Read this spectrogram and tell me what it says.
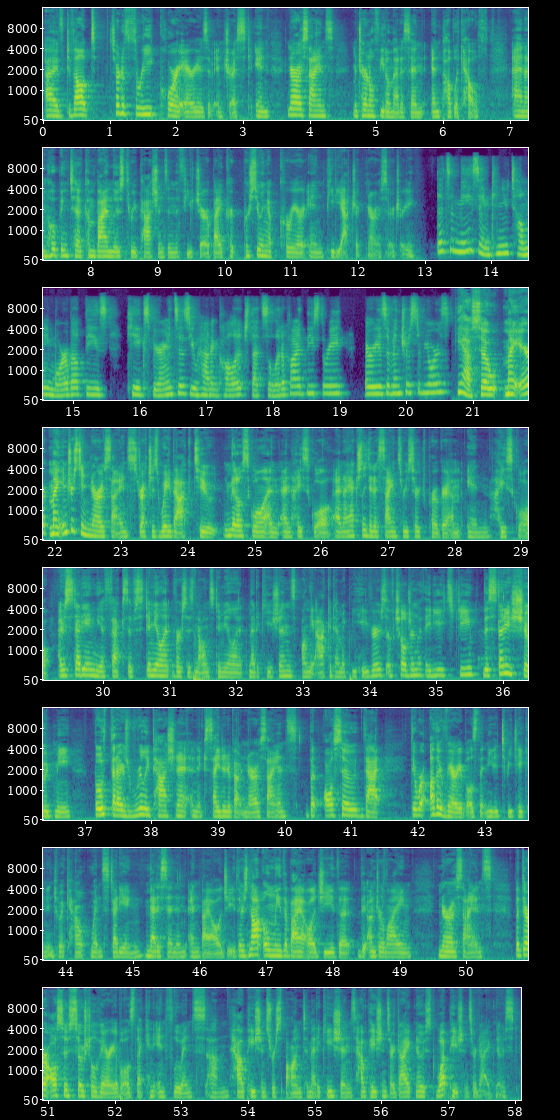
I've developed sort of three core areas of interest in neuroscience maternal fetal medicine, and public health. And I'm hoping to combine those three passions in the future by pursuing a career in pediatric neurosurgery. That's amazing. Can you tell me more about these key experiences you had in college that solidified these three areas of interest of yours? Yeah, so my er- my interest in neuroscience stretches way back to middle school and, and high school, and I actually did a science research program in high school. I was studying the effects of stimulant versus non-stimulant medications on the academic behaviors of children with ADHD. This study showed me both that I was really passionate and excited about neuroscience, but also that there were other variables that needed to be taken into account when studying medicine and, and biology. There's not only the biology, the, the underlying neuroscience, but there are also social variables that can influence um, how patients respond to medications, how patients are diagnosed, what patients are diagnosed.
